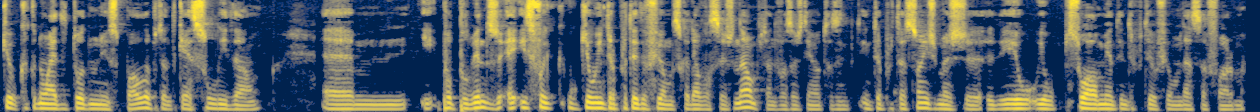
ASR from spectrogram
que, que, não é de todo nenhum spoiler, portanto, que é solidão. Um, e, pelo menos é, isso foi o que eu interpretei do filme. Se calhar vocês não, portanto, vocês têm outras interpretações, mas uh, eu, eu, pessoalmente interpretei o filme dessa forma.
